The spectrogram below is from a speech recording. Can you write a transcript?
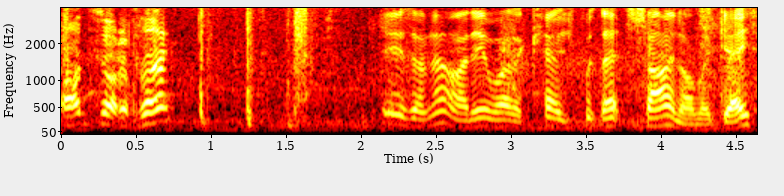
Odd sort of play. I've no idea why the coach put that sign on the gate.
